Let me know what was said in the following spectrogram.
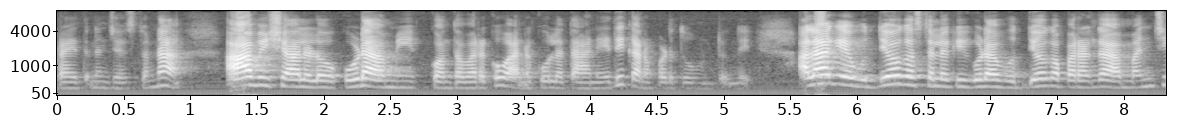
ప్రయత్నం చేస్తున్నా ఆ విషయాలలో కూడా మీకు కొంతవరకు అనుకూలత అనేది కనపడుతూ ఉంటుంది. అలాగే ఉద్యోగస్తులకి కూడా ఉద్యోగపరంగా మంచి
